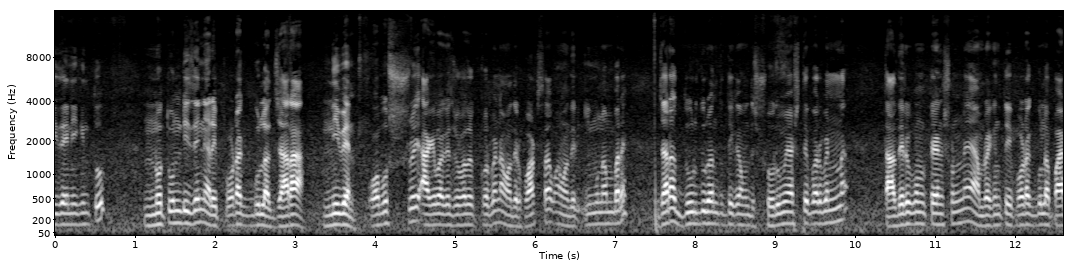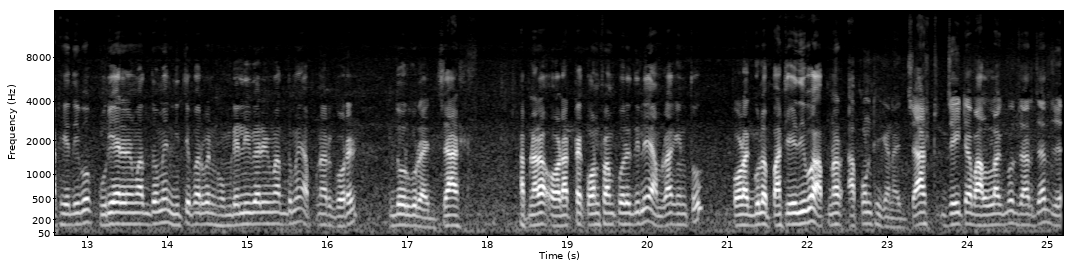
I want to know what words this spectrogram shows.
ডিজাইনই কিন্তু নতুন ডিজাইন আর এই প্রোডাক্টগুলো যারা নেবেন, অবশ্যই আগেভাগে যোগাযোগ করবেন আমাদের হোয়াটসঅ্যাপ আমাদের ইমো নাম্বারে। যারা দূর দূরান্ত থেকে আমাদের শোরুমে আসতে পারবেন না তাদেরও কোনো টেনশন নেই, আমরা কিন্তু এই প্রোডাক্টগুলো পাঠিয়ে দিব। কুরিয়ারের মাধ্যমে নিতে পারবেন হোম ডেলিভারির মাধ্যমে আপনার ঘরের দোরগোড়ায়। জাস্ট আপনারা অর্ডারটা কনফার্ম করে দিলে আমরা কিন্তু প্রোডাক্টগুলো পাঠিয়ে দিব আপনার আপন ঠিকানায়। জাস্ট যেইটা ভালো লাগবে, যার যার, যে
